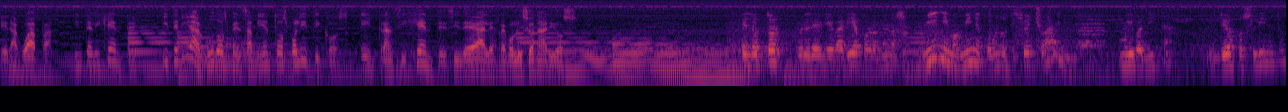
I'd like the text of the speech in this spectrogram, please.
Era guapa, inteligente y tenía agudos pensamientos políticos e intransigentes ideales revolucionarios el doctor le llevaría por lo menos mínimo, mínimo, con unos 18 años. Muy bonita, de ojos lindos,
